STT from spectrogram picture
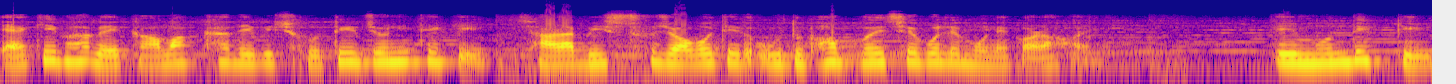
একইভাবে কামাখ্যা দেবী সতীর যোনি থেকে সারা বিশ্ব জগতের উদ্ভব হয়েছে বলে মনে করা হয়। এই মন্দিরটি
